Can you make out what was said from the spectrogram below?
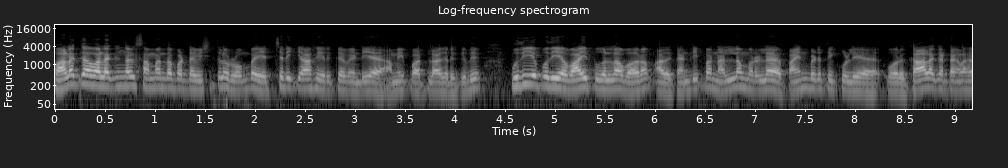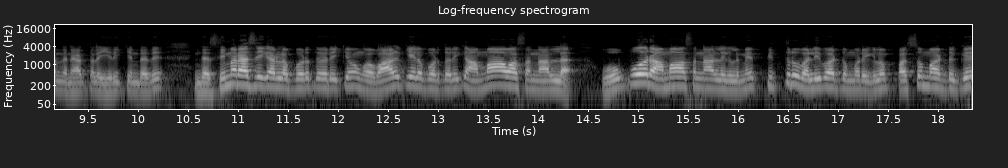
பழக்க வழக்கங்கள் சம்பந்தப்பட்ட விஷயத்தில் ரொம்ப எச்சரிக்கையாக இருக்க வேண்டிய அமைப்பாற்றலாக இருக்குது. புதிய புதிய வாய்ப்புகள்லாம் வரும். அது கண்டிப்பாக நல்ல முறையில் பயன்படுத்திக்கூடிய ஒரு காலகட்டங்களாக இந்த நேரத்தில் இருக்கின்றது. இந்த சிம்மராசிக்காரர்களை பொறுத்த வரைக்கும் உங்கள் வாழ்க்கையில் பொறுத்த வரைக்கும் அமாவாசை நாளில் ஒவ்வொரு அமாவாசை நாள்களுமே பித்ரு வழிபாட்டு முறைகளும் பசுமாட்டுக்கு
